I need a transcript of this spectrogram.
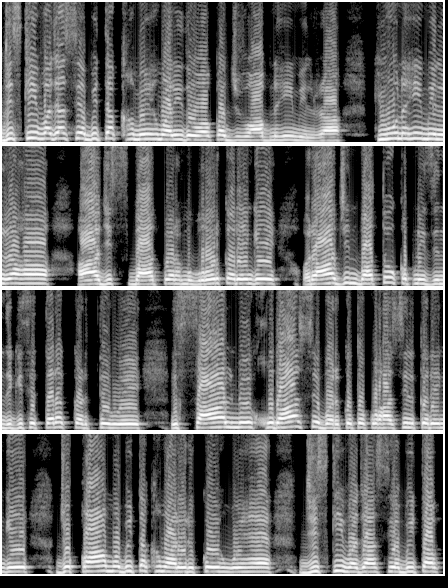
जिसकी वजह से अभी तक हमें हमारी दुआ का जवाब नहीं मिल रहा। क्यों नहीं मिल रहा? आज इस बात पर हम गौर करेंगे और आज इन बातों को अपनी ज़िंदगी से तर्क करते हुए इस साल में खुदा से बरकतों को हासिल करेंगे, जो काम अभी तक हमारे रुके हुए हैं, जिसकी वजह से अभी तक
